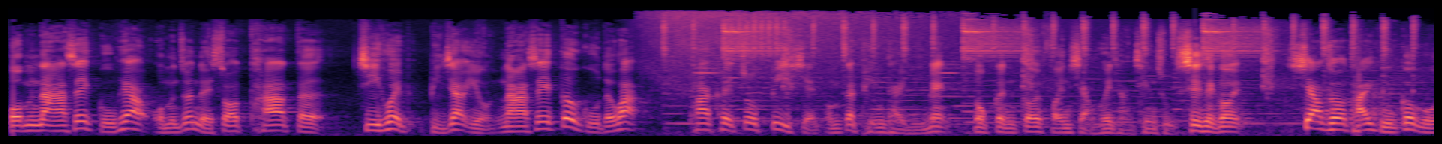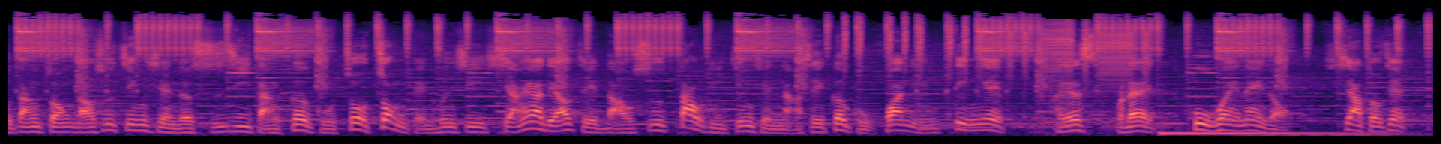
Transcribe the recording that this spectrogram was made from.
我们哪些股票，我们认为说它的机会比较有，哪些个股的话，它可以做避险，我们在平台里面都跟各位分享非常清楚。谢谢各位。下周台股个股当中，老师精选的十几档个股做重点分析。想要了解老师到底精选哪些个股，欢迎订阅 Plus Play 互惠内容。下周见。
